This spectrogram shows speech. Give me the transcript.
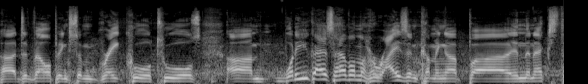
uh, developing some great, cool tools. Um, what do you guys have on the horizon coming up uh, in the next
